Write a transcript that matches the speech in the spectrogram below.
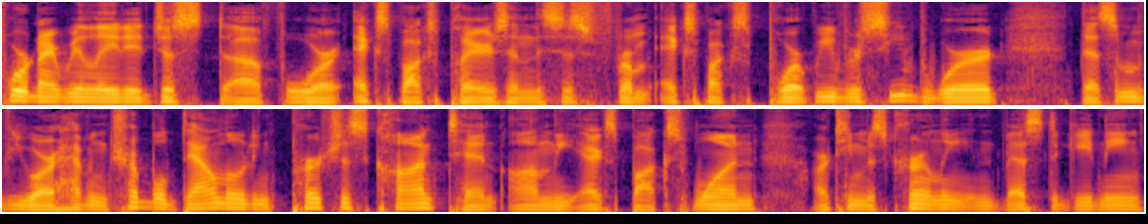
Fortnite related just uh, for Xbox players, and this is from Xbox support. We've received word that some of you are having trouble downloading purchase content on the Xbox One. Our team is currently investigating.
